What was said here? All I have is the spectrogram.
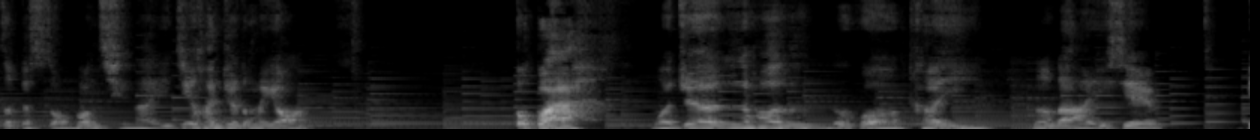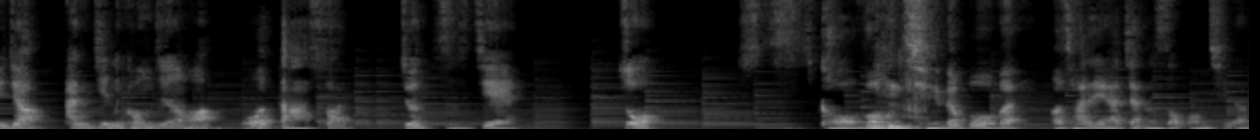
这个手风琴呢，已经很久都没用了。不管了，我觉得日后如果可以弄到一些比较安静的空间的话，我打算就直接做。口风琴的部分，我差点要讲的手风琴了。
